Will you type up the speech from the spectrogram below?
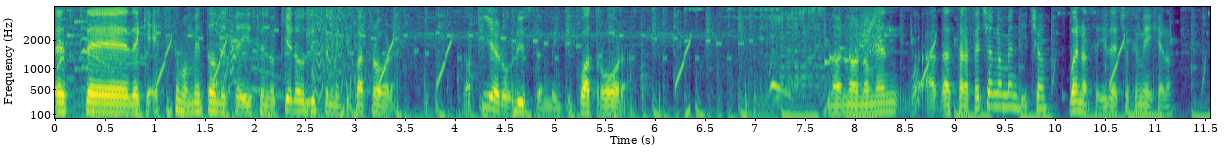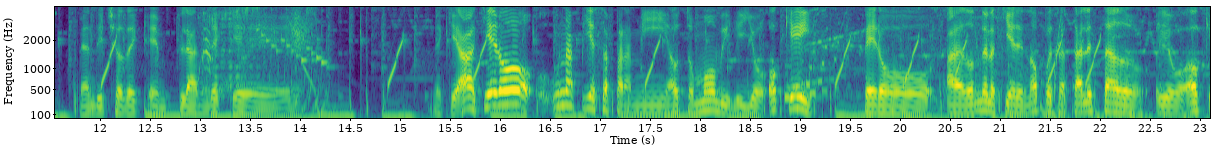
este, de que este es el momento donde te dicen, lo quiero listo en 24 horas. Lo quiero listo en 24 horas. No, no, no me han. Hasta la fecha no me han dicho. Bueno, sí, de hecho sí me dijeron. Me han dicho de en plan de que. De que, ah, quiero una pieza para mi automóvil. Y yo, ok, pero ¿a dónde lo quieren? No, pues a tal estado. Y yo, ok,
